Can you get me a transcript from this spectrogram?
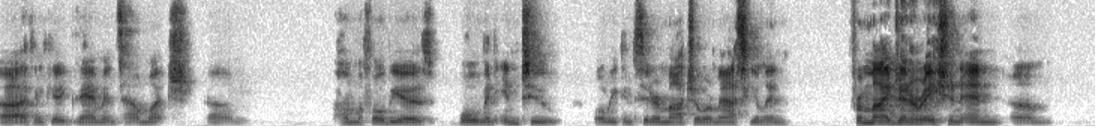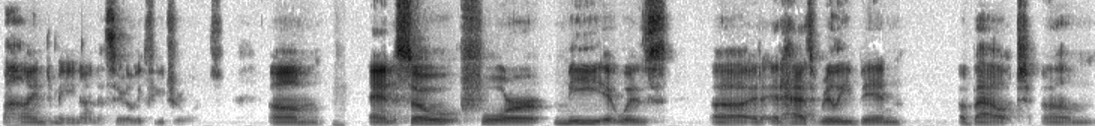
Uh, I think it examines how much um, homophobia is woven into what we consider macho or masculine from my generation and um, behind me, not necessarily future ones. Um, and so for me, it was uh, it, it, has really been about um,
